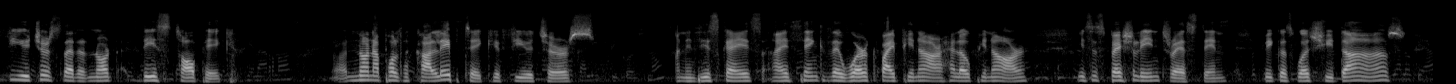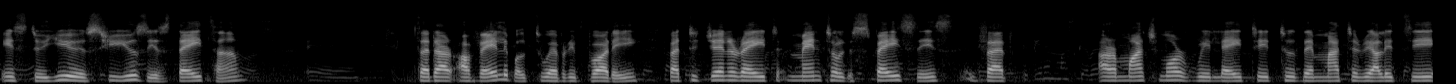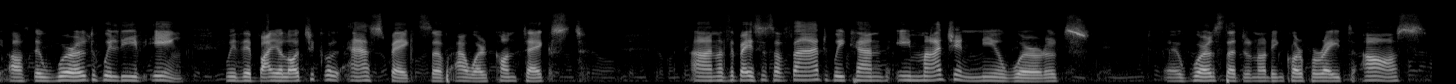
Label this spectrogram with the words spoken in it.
futures that are not this uh, non-apocalyptic futures. And in this case, I think the work by Pinar, hello Pinar, is especially interesting because what she does is to use, she uses data that are available to everybody, but to generate mental spaces that are much more related to the materiality of the world we live in, with the biological aspects of our context. And on the basis of that, we can imagine new worlds, uh, worlds that do not incorporate us,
